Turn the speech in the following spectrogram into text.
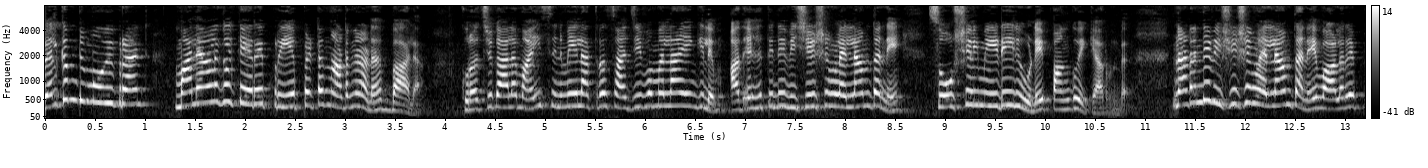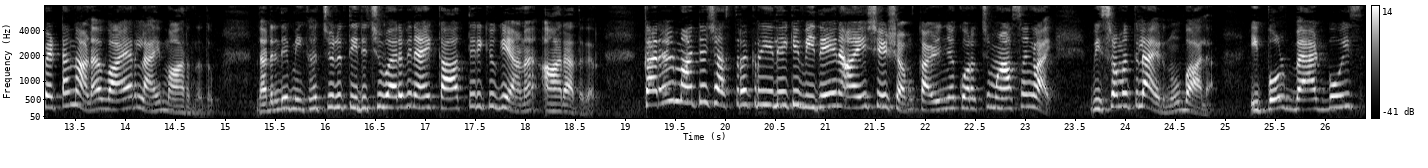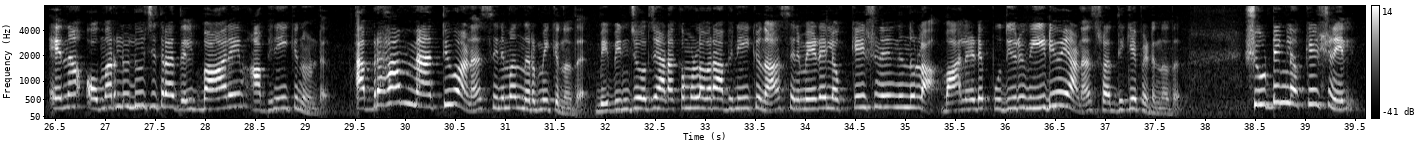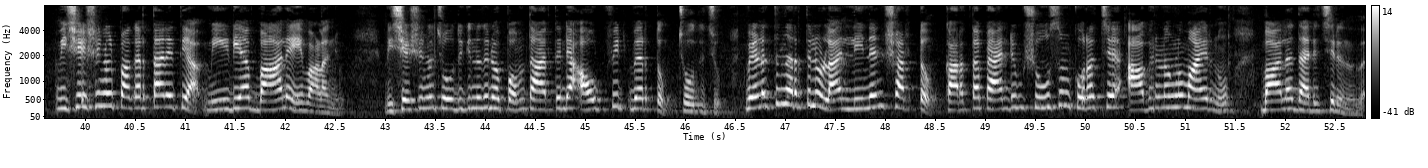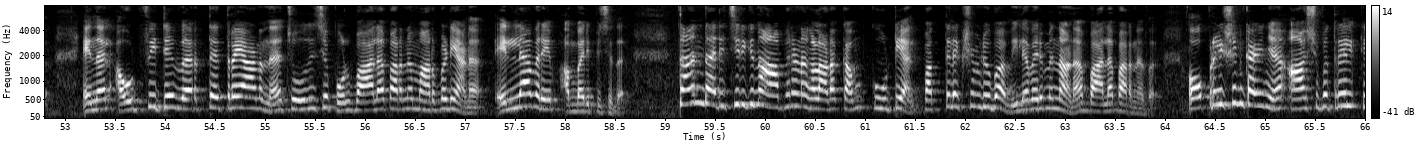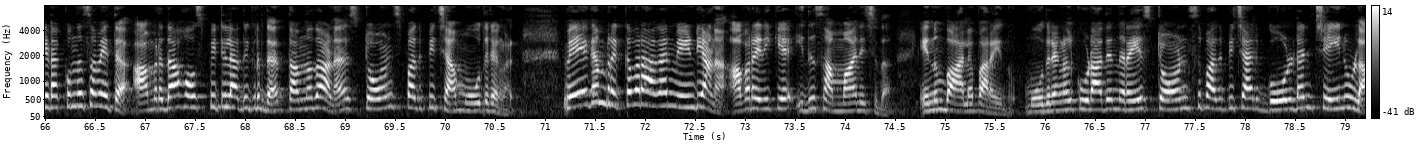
Welcome to movie brand മലയാളികൾക്കേറെ പ്രിയപ്പെട്ട നടനാണ് ബാല. കുറച്ചു കാലമായി സിനിമയിൽ അത്ര സജീവമല്ല എങ്കിലും അദ്ദേഹത്തിന്റെ വിശേഷങ്ങളെല്ലാം തന്നെ സോഷ്യൽ മീഡിയയിലൂടെ പങ്കുവെക്കാറുണ്ട്. നടന്റെ വിശേഷങ്ങളെല്ലാം തന്നെ വളരെ പെട്ടെന്നാണ് വൈറലായി മാറുന്നതും. നടന്റെ മികച്ചൊരു തിരിച്ചുവരവിനായി കാത്തിരിക്കുകയാണ് ആരാധകർ. കരൾ മാറ്റ ശസ്ത്രക്രിയയിലേക്ക് വിധേയനായ ശേഷം കഴിഞ്ഞ കുറച്ചു മാസങ്ങളായി വിശ്രമത്തിലായിരുന്നു ബാല. ഇപ്പോൾ ബാഡ് ബോയ്സ് എന്ന ഒമർ ലുലു ചിത്രത്തിൽ ബാലയും അഭിനയിക്കുന്നുണ്ട്. അബ്രഹാം മാത്യു ആണ് സിനിമ നിർമ്മിക്കുന്നത്. ബിബിൻ ജോർജ് അടക്കമുള്ളവർ അഭിനയിക്കുന്ന സിനിമയുടെ ലൊക്കേഷനിൽ നിന്നുള്ള ബാലയുടെ പുതിയൊരു വീഡിയോയാണ് ശ്രദ്ധിക്കപ്പെടുന്നത്. ഷൂട്ടിംഗ് ലൊക്കേഷനിൽ വിശേഷങ്ങൾ പകർത്താനെത്തിയ മീഡിയ ബാലയെ വളഞ്ഞു. വിശേഷങ്ങൾ ചോദിക്കുന്നതിനൊപ്പം താരത്തിന്റെ ഔട്ട്ഫിറ്റ് വെർത്തും ചോദിച്ചു. വെളുത്ത നിറത്തിലുള്ള ലിനൻ ഷർട്ടും കറുത്ത പാന്റും ഷൂസും കുറച്ച് ആഭരണങ്ങളുമായിരുന്നു ബാല ധരിച്ചിരുന്നത്. എന്നാൽ ഔട്ട്ഫിറ്റ് വെർത്ത് എത്രയാണെന്ന് ചോദിച്ചപ്പോൾ ബാല പറഞ്ഞ മറുപടിയാണ് എല്ലാവരെയും അമ്പരിപ്പിച്ചത്. താൻ ധരിച്ചിരിക്കുന്ന ആഭരണങ്ങൾ അടക്കം കൂട്ടിയാൽ പത്ത് ലക്ഷം രൂപ വില വരുമെന്നാണ് ബാല പറഞ്ഞത്. ഓപ്പറേഷൻ കഴിഞ്ഞ് ആശുപത്രിയിൽ കിടക്കുന്ന സമയത്ത് അമൃത ഹോസ്പിറ്റൽ അധികൃതർ തന്നതാണ് സ്റ്റോൺസ് പതിപ്പിച്ച മോതിരങ്ങൾ. വേഗം റിക്കവർ ആകാൻ വേണ്ടിയാണ് അവർ എനിക്ക് ഇത് സമ്മാനിച്ചത് എന്നും ബാല പറയുന്നു. മോതിരങ്ങൾ കൂടാതെ നിറയെ സ്റ്റോൺസ് പതിപ്പിച്ചാൽ ഗോൾഡൻ ചെയിനുള്ള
